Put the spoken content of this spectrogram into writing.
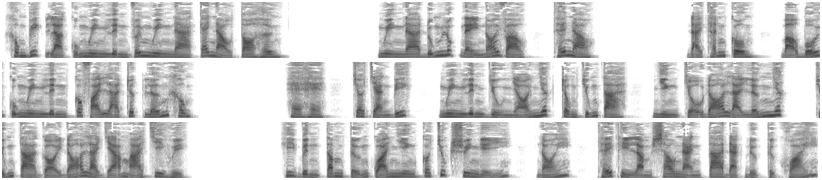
không biết là của Nguyên Linh với Nguyên Na cái nào to hơn. Nguyên Na đúng lúc này nói vào, thế nào? Đại Thánh Côn, bảo bối của Nguyên Linh có phải là rất lớn không? He he, cho chàng biết, Nguyên Linh dù nhỏ nhất trong chúng ta, nhưng chỗ đó lại lớn nhất, chúng ta gọi đó là giả mã chi huyệt. Hi Bình tâm tưởng quả nhiên có chút suy nghĩ, nói, thế thì làm sao nàng ta đạt được cực khoái?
